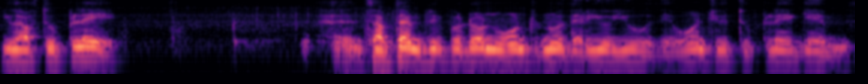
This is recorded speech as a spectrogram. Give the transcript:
you have to play. And sometimes people don't want to know the real you, they want you to play games.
